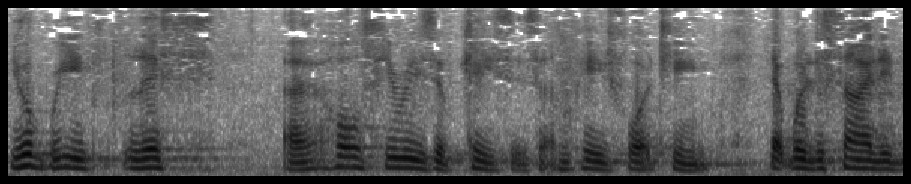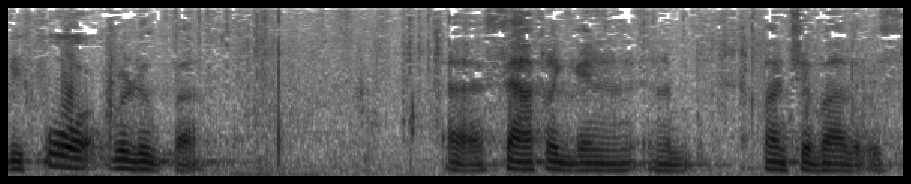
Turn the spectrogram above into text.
your brief lists a whole series of cases on page 14 that were decided before RLUIPA uh, Safligan and a bunch of others.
